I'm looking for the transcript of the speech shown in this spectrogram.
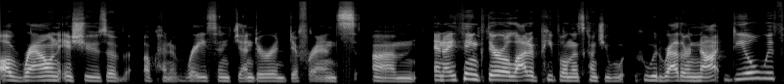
around issues of, of kind of race and gender and difference. Um, and I think there are a lot of people in this country who would rather not deal with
